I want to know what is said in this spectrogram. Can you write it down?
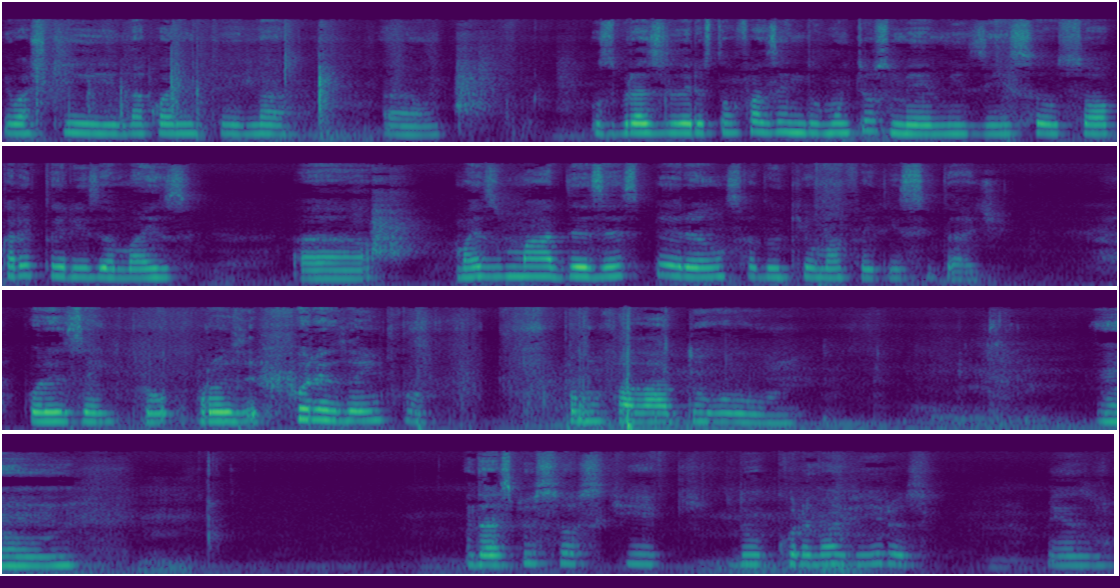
Eu acho que na quarentena ah, os brasileiros estão fazendo muitos memes e isso só caracteriza mais, ah, mais uma desesperança do que uma felicidade. Por exemplo, por, por exemplo, vamos falar do hum, das pessoas que do coronavírus mesmo.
